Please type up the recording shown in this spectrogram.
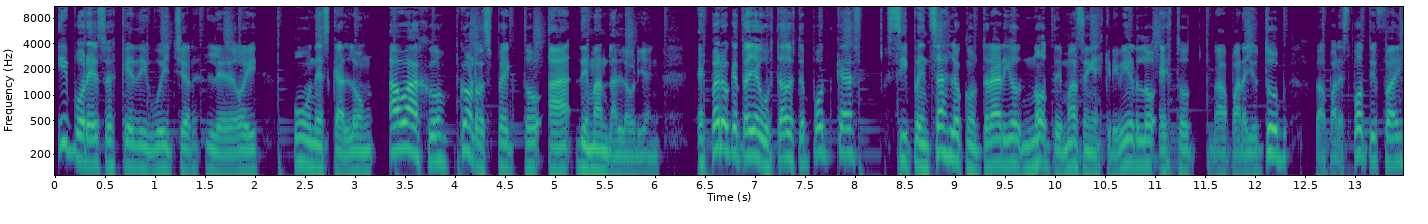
Y por eso es que The Witcher le doy un escalón abajo con respecto a The Mandalorian. Espero que te haya gustado este podcast. Si pensás lo contrario, no temas en escribirlo. Esto va para YouTube, va para Spotify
